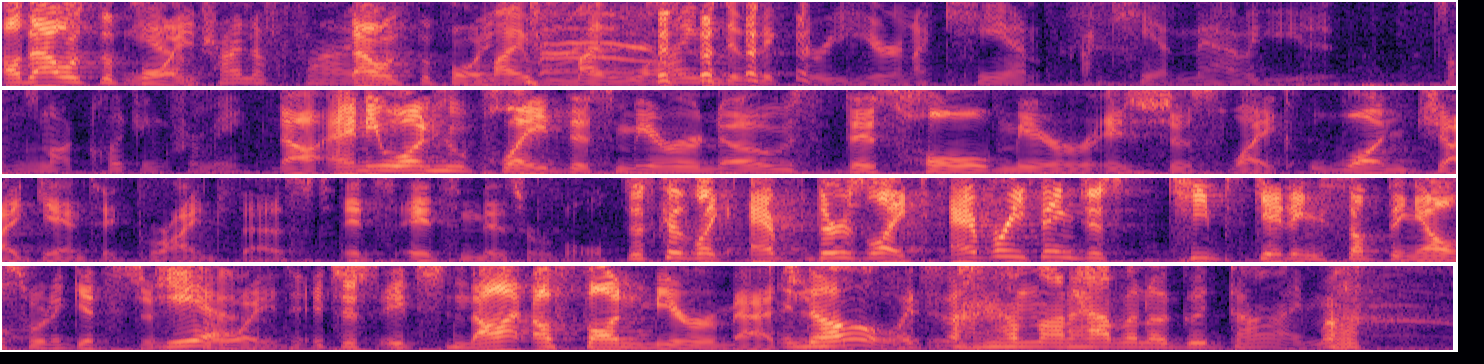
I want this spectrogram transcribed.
oh, that was the yeah, I'm trying to find. That was the point. My my line to victory here, and I can't. I can't navigate it. Something's not clicking for me. Now, anyone who played this mirror knows this whole mirror is just like one gigantic grind fest. It's it's miserable. Just because like ev- there's like everything just keeps getting something else when it gets destroyed. Yeah. It's just it's not a fun mirror match. No, it's. I'm not having a good time.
